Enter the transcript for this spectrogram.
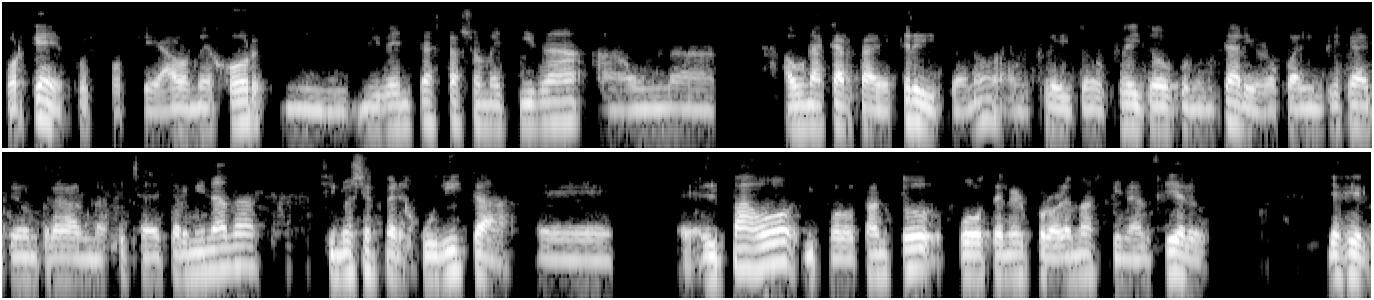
¿por qué? Pues porque a lo mejor mi, venta está sometida a una, a una carta de crédito, ¿no? a un crédito, crédito documentario, lo cual implica que tengo que entregar una fecha determinada, si no se perjudica eh, el pago y por lo tanto puedo tener problemas financieros. Es decir,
